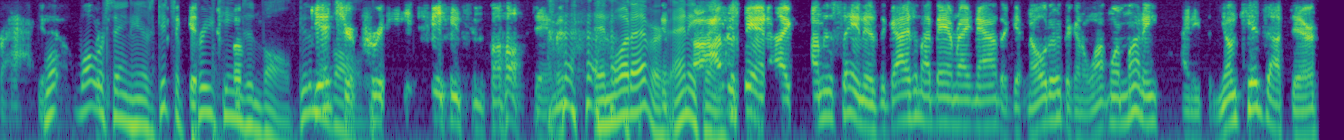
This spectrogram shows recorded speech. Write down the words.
track. You What, know, what we're saying here is get your Get- preteens involved. Get them get involved. your pre-teens involved. Damn it. And whatever, Uh, anything. I'm just saying. I, I'm just saying is the guys in my band right now. They're getting older. They're going to want more money. I need some young kids out there.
